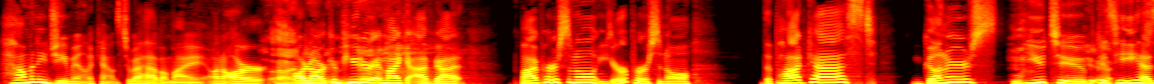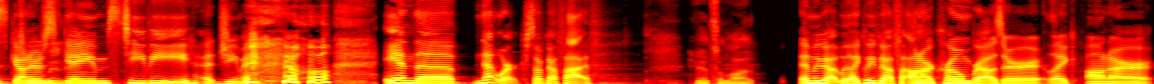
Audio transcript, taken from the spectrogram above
how many Gmail accounts do I have on my on our I on our computer? know. And my I've got my personal, your personal, the podcast, Gunner's YouTube because he has Gunner's. Games TV at Gmail, and the network. So I've got five. yeah, it's a lot. And we've got like we've got on our Chrome browser, like on our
